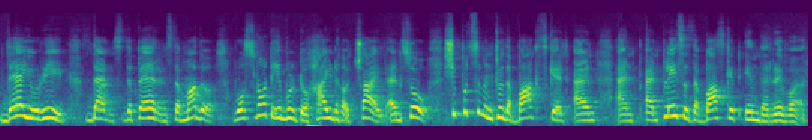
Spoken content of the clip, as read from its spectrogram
there you read that the parents, the mother, was not able to hide her child. And so she puts him into the basket and, and, and places the basket in the river.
